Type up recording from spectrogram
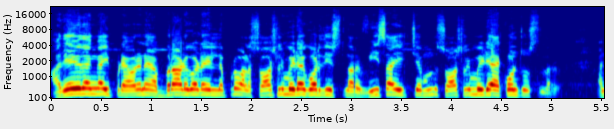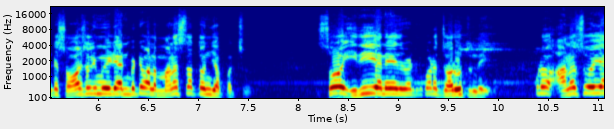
అదేవిధంగా ఇప్పుడు ఎవరైనా అబ్రాడ్ కూడా వెళ్ళినప్పుడు వాళ్ళ సోషల్ మీడియా కూడా తీస్తున్నారు. వీసా ఇచ్చే ముందు సోషల్ మీడియా అకౌంట్ చూస్తున్నారు. అంటే సోషల్ మీడియాని బట్టి వాళ్ళ మనస్తత్వం చెప్పచ్చు. సో ఇది అనేది కూడా జరుగుతుంది. ఇప్పుడు అనసూయ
